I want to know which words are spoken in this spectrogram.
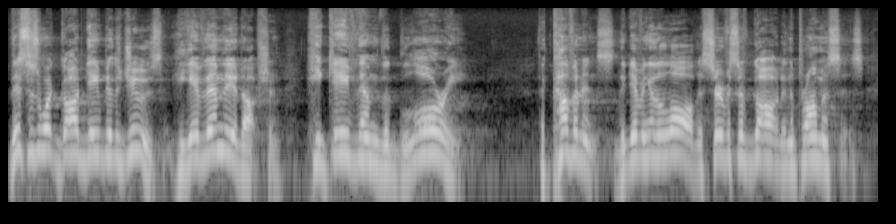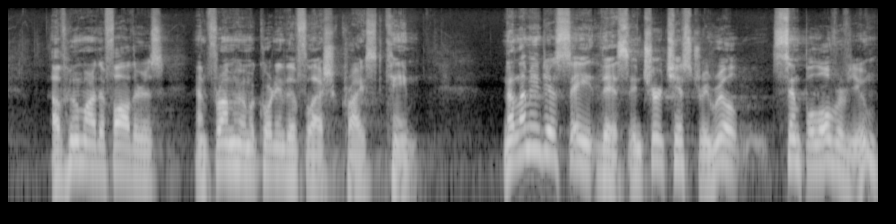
This is what God gave to the Jews. He gave them the adoption, He gave them the glory, the covenants, the giving of the law, the service of God, and the promises, of whom are the fathers, and from whom, according to the flesh, Christ came. Now, let me just say this in church history, real simple overview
